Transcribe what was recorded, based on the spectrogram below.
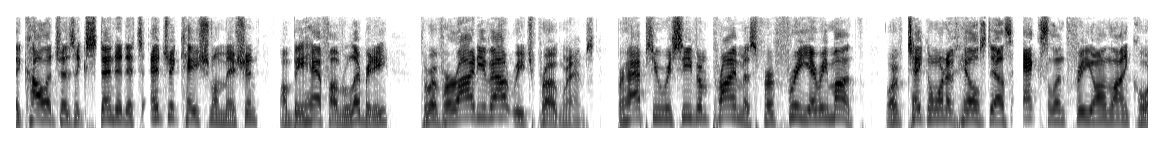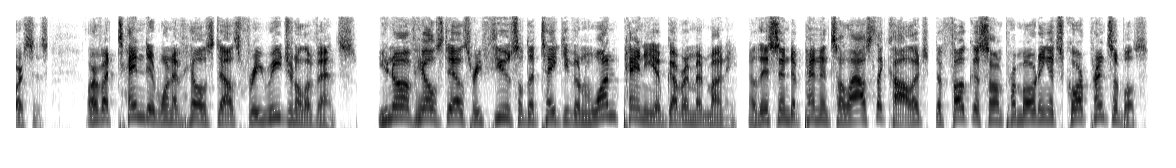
the college has extended its educational mission on behalf of liberty through a variety of outreach programs. Perhaps you receive Imprimis for free every month or have taken one of Hillsdale's excellent free online courses, or have attended one of Hillsdale's free regional events. You know of Hillsdale's refusal to take even one penny of government money. Now, this independence allows the college to focus on promoting its core principles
